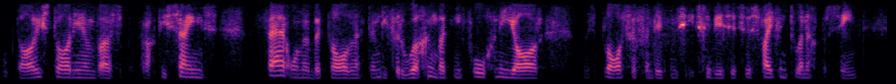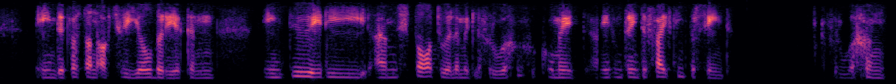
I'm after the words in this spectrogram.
op daardie stadium was praktisyns ver onderbetaal en ek dink die verhoging wat in die volgende jaar moes plaasgevind het moes iets gewees het soos 25% en dit was dan aktueel bereken en toe het die um, staat toe hulle met hulle verhoging gekom het net omtrent 'n 15% verhoging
